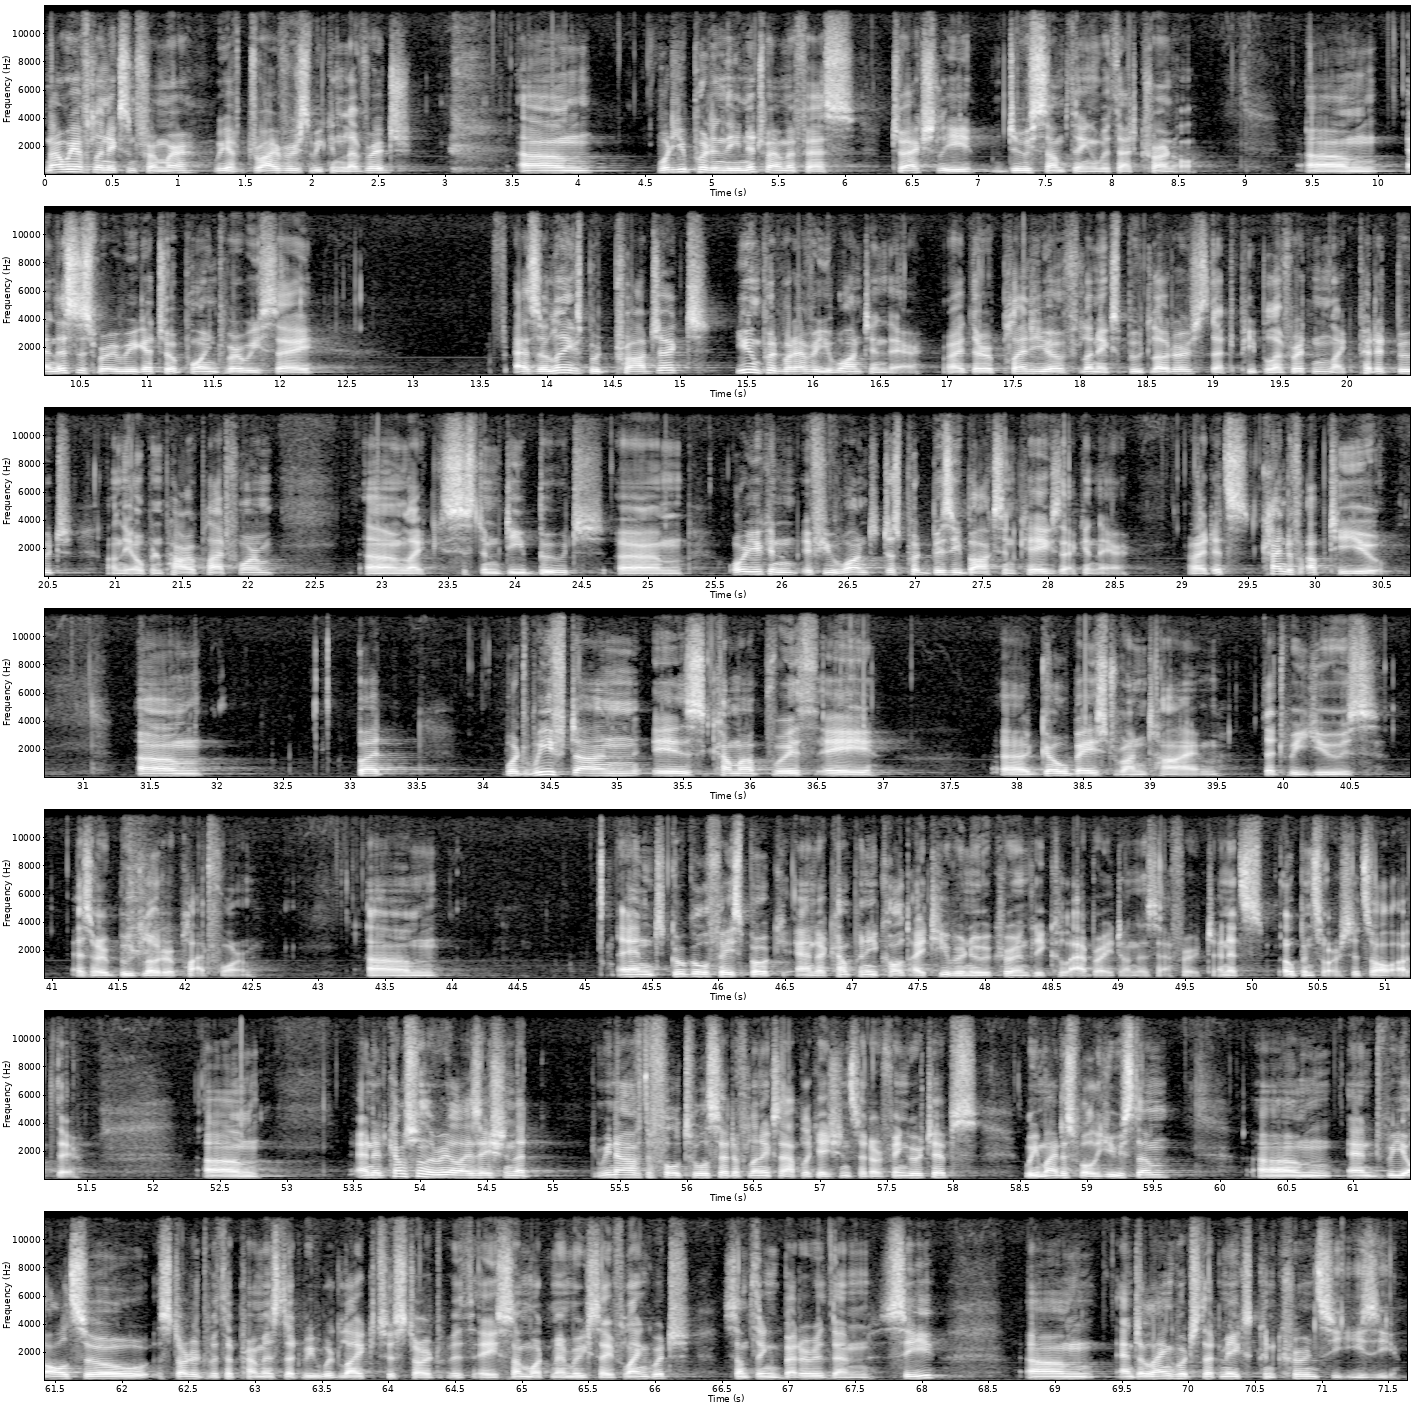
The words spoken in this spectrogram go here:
now we have Linux and firmware. We have drivers we can leverage. Um, what do you put in the initramfs to actually do something with that kernel? Um, and this is where we get to a point where we say, as a Linux boot project, you can put whatever you want in there, right? There are plenty of Linux bootloaders that people have written, like Petitboot on the Open Power platform, um, like systemd boot, um, or you can, if you want, just put BusyBox and kexec in there, right? It's kind of up to you. Um, but what we've done is come up with a, a Go-based runtime that we use as our bootloader platform. Um, and Google, Facebook, and a company called ITRenew currently collaborate on this effort. And it's open source. It's all out there. Um, and it comes from the realization that we now have the full tool set of Linux applications at our fingertips. We might as well use them. Um, and we also started with the premise that we would like to start with a somewhat memory-safe language, something better than C, um, and a language that makes concurrency easy.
